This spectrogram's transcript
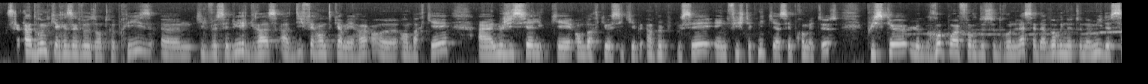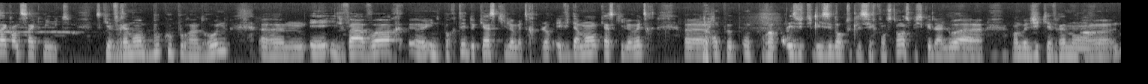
c'est un drone qui est réservé aux entreprises, euh, qu'il veut séduire grâce à différentes caméras euh, embarquées, à un logiciel qui est embarqué aussi, qui est un peu plus poussé, et une fiche technique qui est assez prometteuse, puisque le gros point fort de ce drone-là, c'est d'abord une autonomie de 55 minutes ce qui est vraiment beaucoup pour un drone. Euh, et il va avoir euh, une portée de 15 km. Alors évidemment, 15 km, euh, on peut, on pourra pas les utiliser dans toutes les circonstances puisque la loi euh, en Belgique est vraiment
